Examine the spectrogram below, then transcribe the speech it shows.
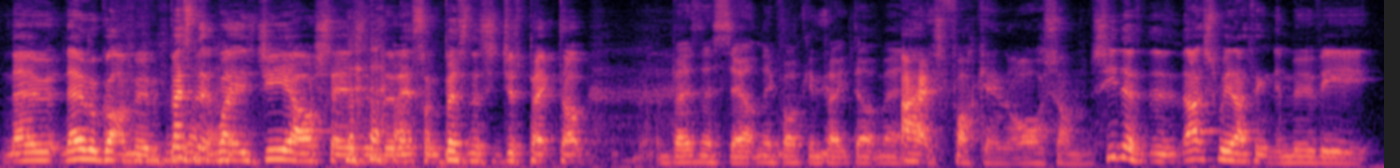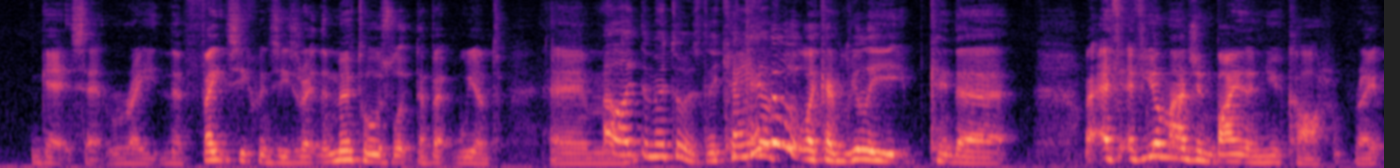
now, now we've got to move. Business, like as JR says in the wrestling business, just picked up. Business certainly fucking picked up, man. Ah, it's fucking awesome. See, the, the that's where I think the movie gets it right. The fight sequences, right? The Mutos looked a bit weird. Um, I like the Mutos. They they kind, kind of of look like a really kind of. If, if you imagine buying a new car, right,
